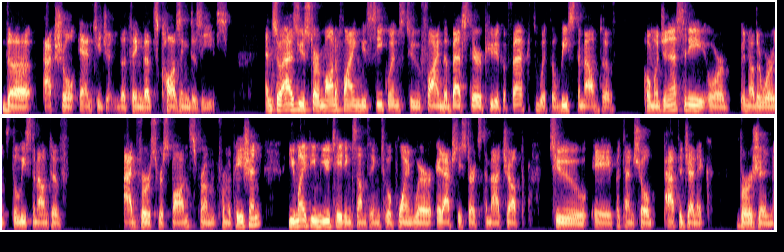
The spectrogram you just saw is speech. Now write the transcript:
the actual antigen, the thing that's causing disease. And so, as you start modifying these sequence to find the best therapeutic effect with the least amount of homogeneity, or in other words, the least amount of adverse response from from a patient, you might be mutating something to a point where it actually starts to match up to a potential pathogenic version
